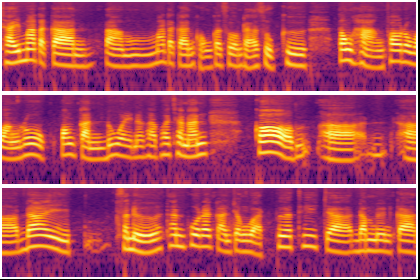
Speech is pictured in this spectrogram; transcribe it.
ใช้มาตรการตามมาตรการของกระทรวงสาธารณสุขคือ ต้องห่างเฝ้าระวังโรคป้องกันด้วยนะคะ เพราะฉะนั้นก็ได้เสนอท่านผู้ราชการจังหวัดเพื่อที่จะดำเนินการ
